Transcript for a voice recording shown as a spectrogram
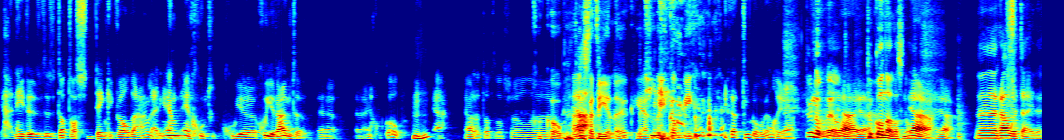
ja, nee, de- dus dat was denk ik wel de aanleiding. En, en goed, goede, goede ruimte. eh, eh, en goedkoop. mhm. Ja, ja dat, dat was wel... eh, Goedkoop. Ja. Ja, kwartier leuk. Ja, goede combi. ja, toen nog wel, ja. Toen nog wel. Ja, ja. Toen kon alles nog. Ja, ja. Eh, rauwe tijden.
